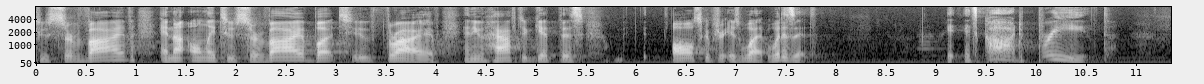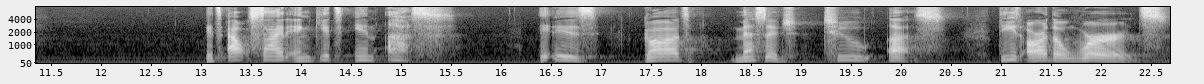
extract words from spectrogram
To survive, and not only to survive, but to thrive. And you have to get this all scripture is what? What is it? It's God breathed. It's outside and gets in us. It is God's message to us. These are the words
